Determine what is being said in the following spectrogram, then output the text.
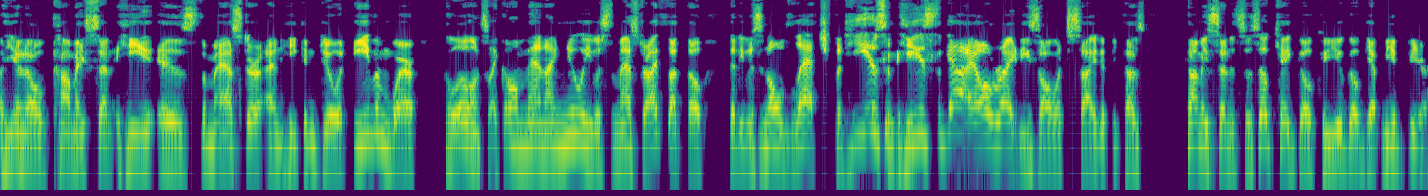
you know, Kame Sen, he is the master and he can do it even where Kalilin's like, oh man, I knew he was the master. I thought though that he was an old lech, but he isn't. He's the guy. All right. He's all excited because Kame Sen says, okay, Goku, you go get me a beer.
